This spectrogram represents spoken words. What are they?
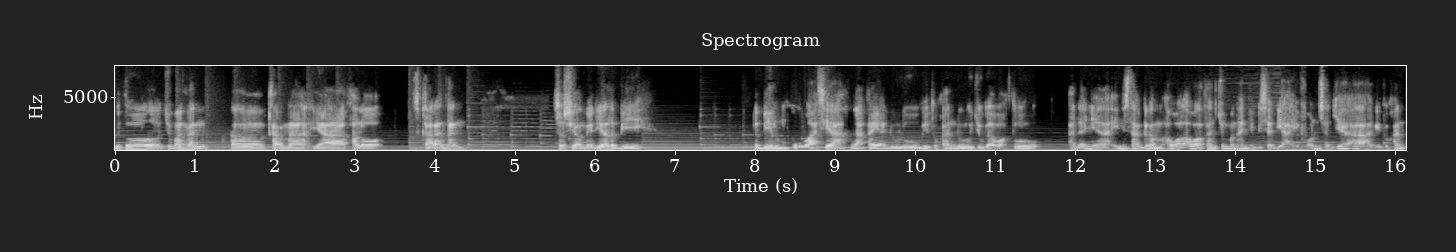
betul. Cuman kan eh, karena ya kalau sekarang kan sosial media lebih lebih luas ya, nggak kayak dulu gitu kan. Dulu juga waktu adanya Instagram awal-awal kan cuman hanya bisa di iPhone saja gitu kan.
